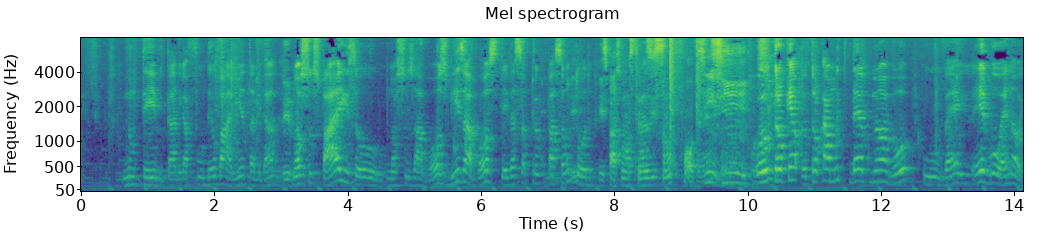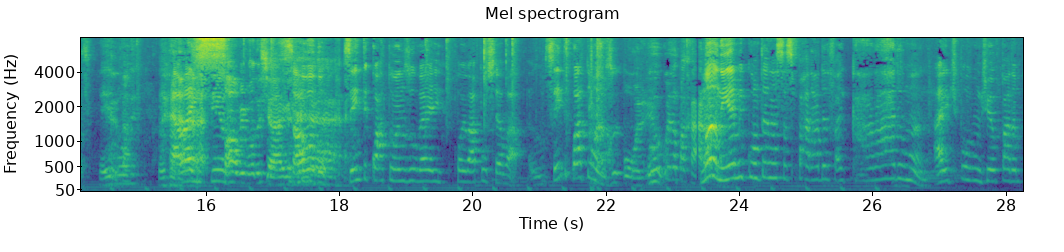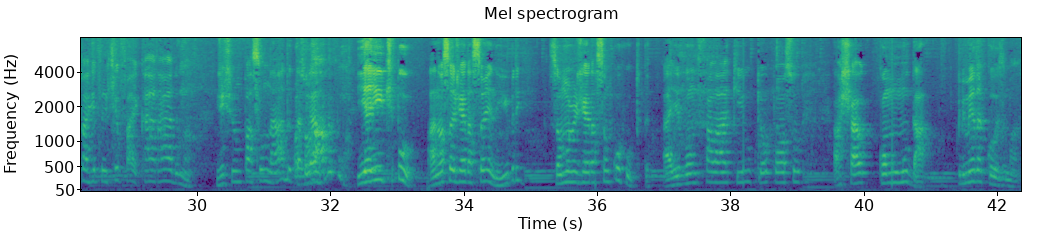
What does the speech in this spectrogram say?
Não teve, tá ligado? Fudeu Bahia, tá ligado? Fudeu. Nossos pais ou nossos avós, bisavós, teve essa preocupação toda. Eles passam umas transição foda, né? Sim, Sim, pô, eu, sim. troquei, eu trocava muito ideia com meu avô, o velho, Evo, é nóis. Evo, eu tava lá em cima. Salve, vô do Thiago. Salva, avô. 104 anos o velho foi lá pro céu lá. 104 anos. o- Pô, é uma coisa pra caralho. Mano, e ele me contando essas paradas, eu falei, caralho, mano. Aí, tipo, um dia eu parando pra refletir, eu falei, caralho, mano. A gente não passou nada, tá Passou ligado? nada, pô. E aí, tipo, a nossa geração é livre, somos uma geração corrupta. Aí vamos falar aqui o que eu posso achar como mudar. Primeira coisa, mano.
